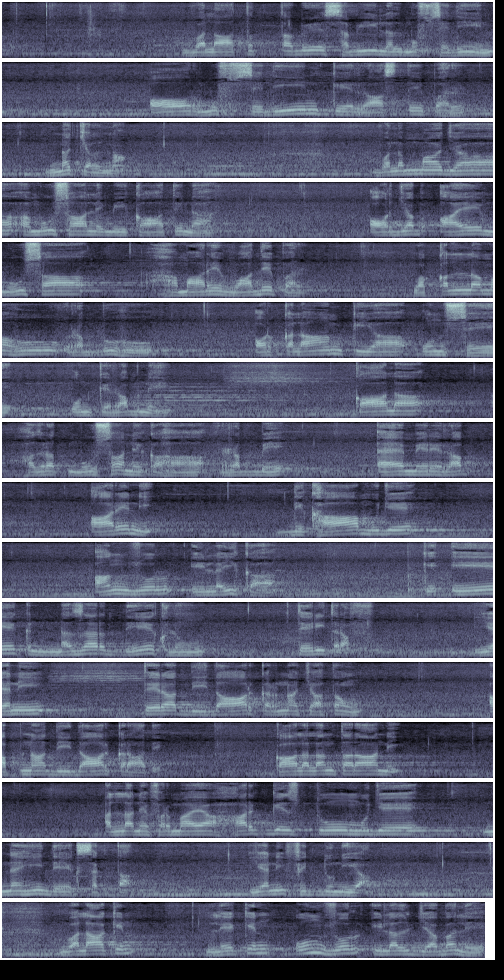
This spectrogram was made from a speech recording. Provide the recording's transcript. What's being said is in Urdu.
ولا تب سبیل المفسدین اور مفسدین کے راستے پر نہ چلنا۔ ولما جا اموسا عالمی قاتنا اور جب آئے موسا ہمارے وعدے پر و ربو ہو اور کلام کیا ان سے، ان کے رب نے کالا حضرت موسیٰ نے کہا، رب، اے میرے رب آرے نی دکھا مجھے۔ انظر علیہ کا کہ ایک نظر دیکھ لوں تیری طرف۔ یعنی تیرا دیدار کرنا چاہتا ہوں۔ اپنا دیدار کرا دے۔ کال ترانی۔ اللہ نے فرمایا، ہرگز تو مجھے نہیں دیکھ سکتا۔ یعنی فی دنیا ولاکن لیکن انظر الجبل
